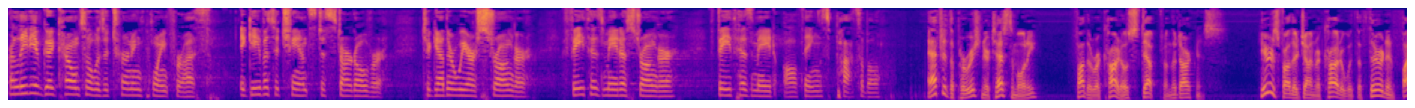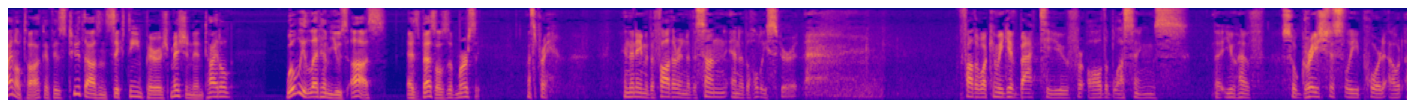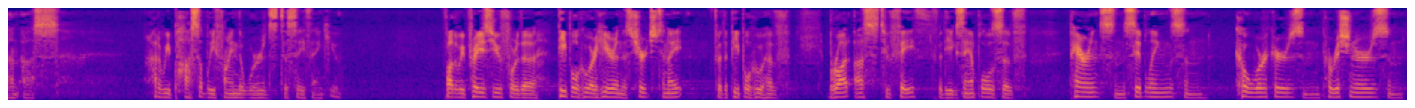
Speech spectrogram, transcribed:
Our Lady of Good Counsel was a turning point for us. It gave us a chance to start over. Together we are stronger. Faith has made us stronger. Faith has made all things possible. After the parishioner testimony, Father Riccardo stepped from the darkness. Here is Father John Riccardo with the third and final talk of his 2016 parish mission entitled, Will We Let Him Use Us as Vessels of Mercy? Let's pray. In the name of the Father, and of the Son, and of the Holy Spirit. Father, what can we give back to you for all the blessings that you have so graciously poured out on us. How do we possibly find the words to say thank you? Father, we praise you for the people who are here in this church tonight, for the people who have brought us to faith, for the examples of parents and siblings and co-workers and parishioners and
